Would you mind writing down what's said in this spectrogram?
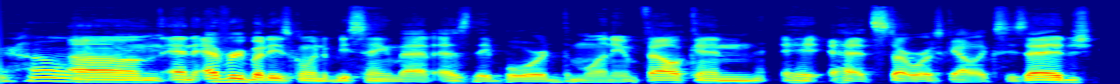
We're home Um, and everybody's going to be saying that as they board the Millennium Falcon at Star Wars Galaxy's Edge,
